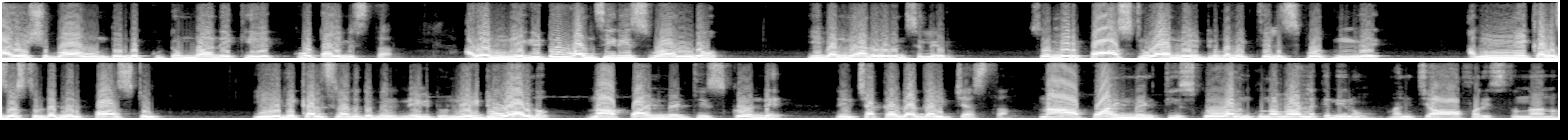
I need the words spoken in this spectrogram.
ఆయుష్ బాగుంటుంది కుటుంబానికి ఎక్కువ టైం ఇస్తారు. అదే నెగిటివ్ వన్ సిరీస్ వాళ్ళు ఇవన్నీ అనుభవించలేరు. సో మీరు పాజిటివ్ నెగిటివ్ మీకు తెలిసిపోతుంది. అన్నీ కలిసి వస్తుంటే మీరు పాజిటివ్. ఏది కలిసి రాదంటే మీరు నెగిటివ్. నెగిటివ్ వాళ్ళు నా అపాయింట్మెంట్ తీసుకోండి నేను చక్కగా గైడ్ చేస్తాను. నా అపాయింట్మెంట్ తీసుకోవాలనుకున్న వాళ్ళకి నేను మంచి ఆఫర్ ఇస్తున్నాను.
